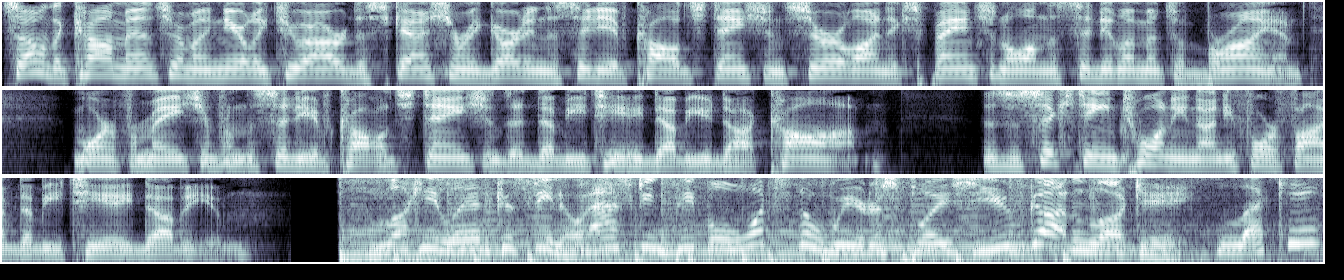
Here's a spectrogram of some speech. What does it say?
Some of the comments from a nearly two hour discussion regarding the City of College Station sewer line expansion along the city limits with Bryan. More information from the City of College Stations at WTAW.com. This is 1620 94.5 WTAW. Lucky Land Casino asking people what's the weirdest place you've gotten lucky? Lucky?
